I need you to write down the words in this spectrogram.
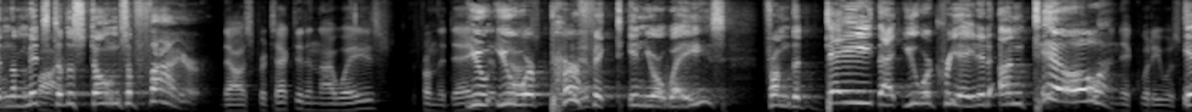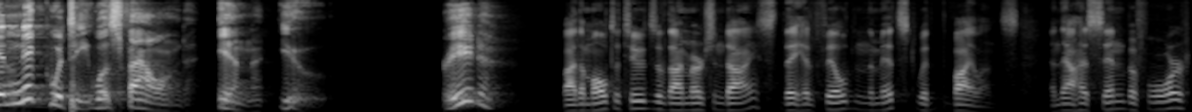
in the stones midst fire. of the stones of fire. Thou hast protected in thy ways from the day You, you were perfect in your ways from the day that you were created until Iniquity was found. iniquity was found in you. Read. By the multitudes of thy merchandise they have filled in the midst with violence. And thou hast sinned before,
